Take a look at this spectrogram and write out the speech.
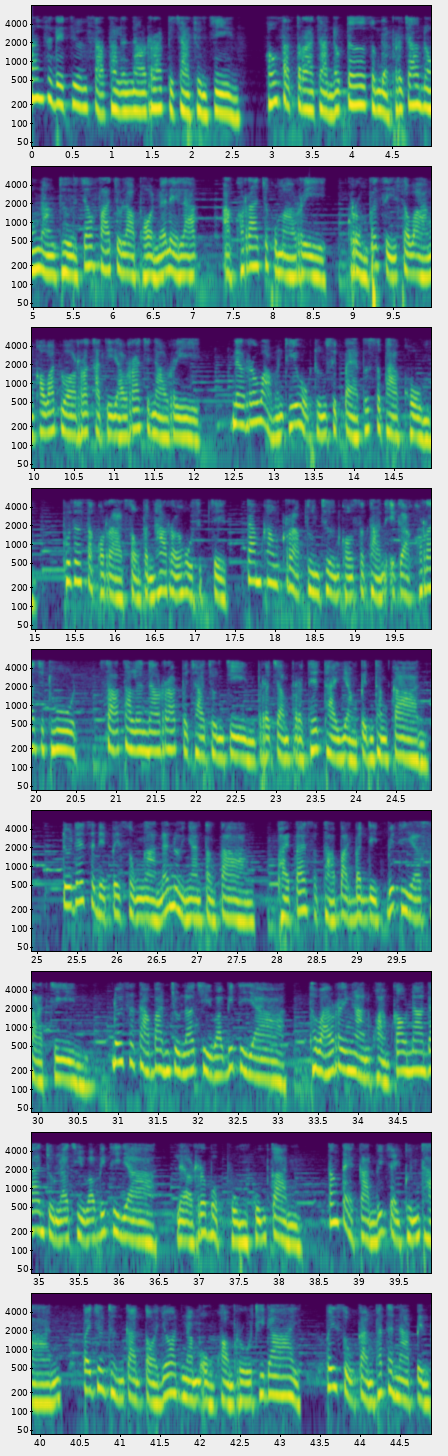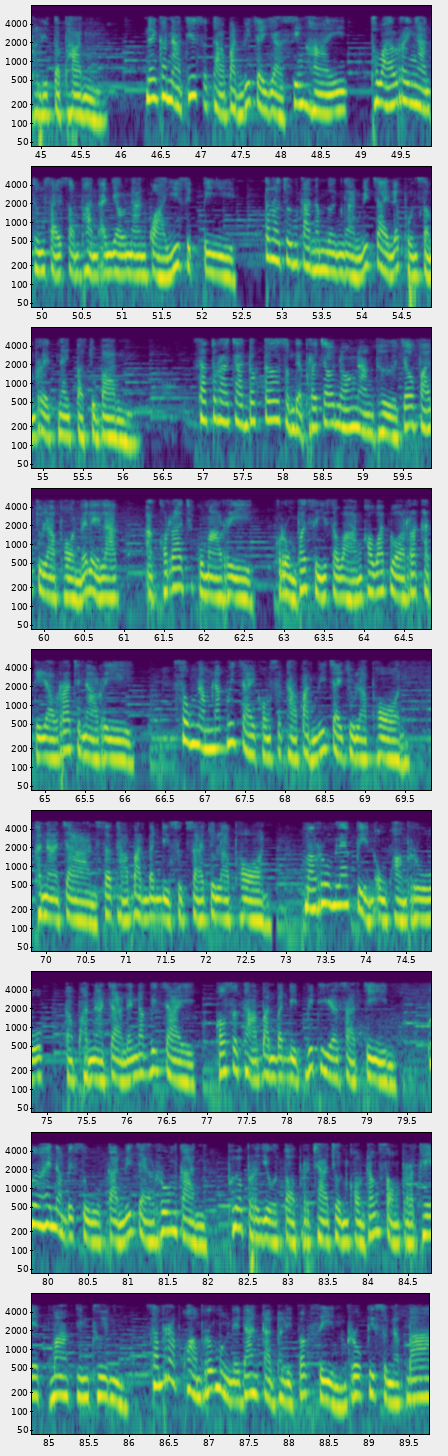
การเสด็จเยือนสาธารณรัฐประชาชนจีน ของศาสตราจารย์ดร สมเด็จพระเจ้าน้องนางเธอเจ้าฟ้าจุฬาภรณ์วลัยลักษณ์อัครราชกุมารี กรมพระศรีสว่างควัตวรคัตยาราชนารี ในระหว่างวันที่6ถึง18 พฤษภาคม พุทธศักราช 2567 ตามคำกราบทูลเชิญของสถานเอกอัครราชทูต สาธารณรัฐประชาชนจีน ประจำประเทศไทยอย่างเป็นทางการ โดยได้เสด็จไปทรงงานและหน่วยงานต่างๆ ภายใต้สถาบันบัณฑิตวิทยาศาสตร์จีน โดยสถาบันจุลชีววิทยา ถวายรายงานความก้าวหน้าด้านจุลชีววิทยา และระบบภูมิคุ้มกัน ตั้งแต่การวิจัยพื้นฐาน ไปจนถึงการต่อยอดนำองค์ความรู้ที่ได้ ไปสู่การพัฒนาเป็นผลิตภัณฑ์ ในขณะที่สถาบันวิจัยยาเซี่ยงไฮ้ถวายรายงานถึงสายสัมพันธ์อันยาวนานกว่า 20 ปี ตลอดจนการดำเนินงานวิจัยและผลสำเร็จในปัจจุบัน ศาสตราจารย์ดร สมเด็จพระเจ้าน้องนางเธอเจ้าฟ้าจุฬาภรณ์วลัยลักษณ์อัครราชกุมารี กรมพระศรีสว่างควัตวรคัตยาราชนารี ทรงนำนักวิจัยของสถาบันวิจัยจุฬาภรณ์คณาจารย์ สถาบันบัณฑิตศึกษาจุฬาภรณ์มาร่วมแลกเปลี่ยนองค์ความรู้กับคณาจารย์และนักวิจัย ของสถาบันบัณฑิตวิทยาศาสตร์จีน เพื่อให้นำไปสู่การวิจัยร่วมกัน เพื่อประโยชน์ต่อประชาชนของทั้งสองประเทศมากยิ่งขึ้นสำหรับความร่วมมือในด้านการผลิตวัคซีนโรคพิษสุนัขบ้า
